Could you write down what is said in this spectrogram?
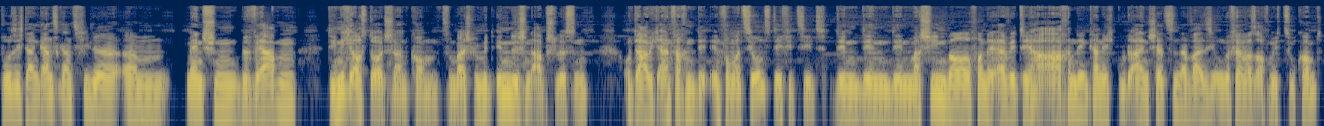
wo sich dann ganz, ganz viele ähm, Menschen bewerben, die nicht aus Deutschland kommen, zum Beispiel mit indischen Abschlüssen. Und da habe ich einfach ein Informationsdefizit. Den, den, den Maschinenbauer von der RWTH Aachen, den kann ich gut einschätzen, da weiß ich ungefähr, was auf mich zukommt.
